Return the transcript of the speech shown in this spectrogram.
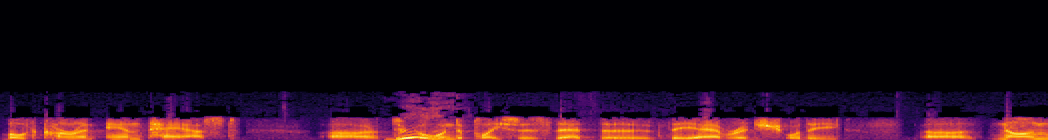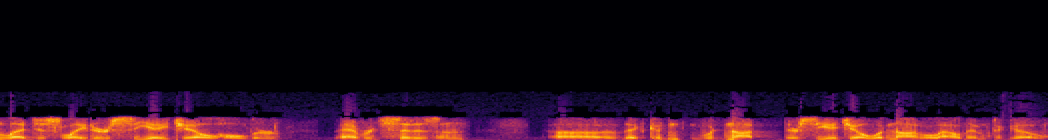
both current and past, uh, to Really? go into places that the the average or the uh, non-legislator CHL holder, the average citizen, uh, that could would not their CHL would not allow them to go.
